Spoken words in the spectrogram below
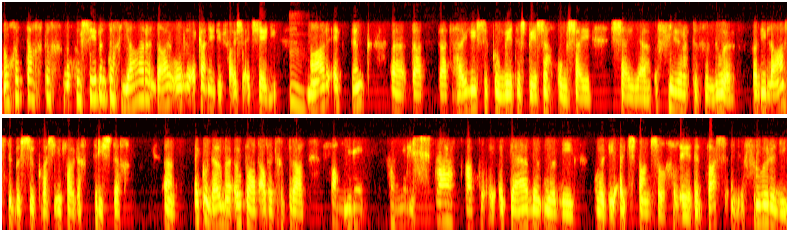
nog 'n 80, nog 'n 70 jaar in daai orde, ek kan nie die fees uitsê nie. Hmm. Maar ek dink uh, dat dat Halley se komeet is besig om sy sy uh, vleuer te verloor. Want die laaste besoek was eenvoudig triestig. Uh, ek onthou my oupa het altyd gepraat van hierdie van hierdie staat wat 'n derde oor die oor die uitspansel gelê. Dit was in vroeër in die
